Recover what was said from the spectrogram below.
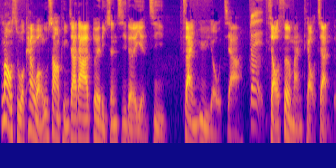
貌似我看网络上的评价，大家对李生基的演技赞誉有加，对角色蛮挑战的。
